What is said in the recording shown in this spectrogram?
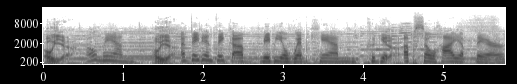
Oh, yeah. Oh man. Oh, yeah. And they didn't think uh, maybe a webcam could get up so high up there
